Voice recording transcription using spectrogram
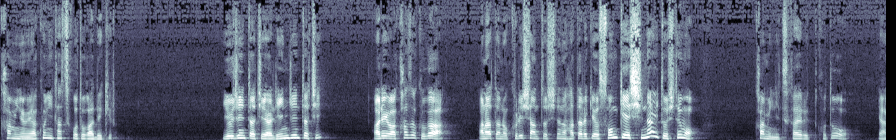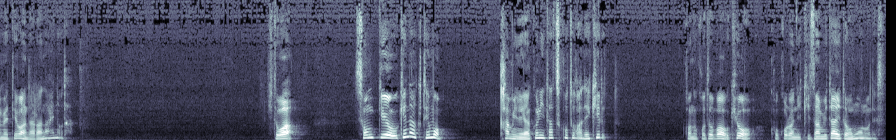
神の役に立つことができる。友人たちや隣人たち、あるいは家族があなたのクリスチャンとしての働きを尊敬しないとしても、神に仕えることをやめてはならないのだ。人は尊敬を受けなくても神の役に立つことができる。この言葉を今日心に刻みたいと思うのです。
